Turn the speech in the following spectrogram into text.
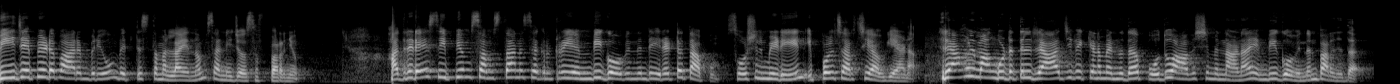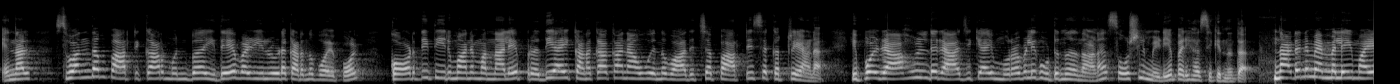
ബി ജെ പിയുടെ പാരമ്പര്യവും വ്യത്യസ്തമല്ല എന്നും സണ്ണി ജോസഫ് പറഞ്ഞു. അതിനിടെ സി പി എം സംസ്ഥാന സെക്രട്ടറി എം വി ഗോവിന്ദന്റെ ഇരട്ടത്താപ്പും സോഷ്യൽ മീഡിയയിൽ ഇപ്പോൾ ചർച്ചയാവുകയാണ്. രാഹുൽ മാങ്കൂട്ടത്തിൽ രാജിവെക്കണമെന്നത് പൊതു ആവശ്യമെന്നാണ് എം വി ഗോവിന്ദൻ പറഞ്ഞത്. എന്നാൽ സ്വന്തം പാർട്ടിക്കാർ മുൻപ് ഇതേ വഴിയിലൂടെ കടന്നുപോയപ്പോൾ കോടതി തീരുമാനം വന്നാലേ പ്രതിയായി കണക്കാക്കാനാവൂ എന്ന് വാദിച്ച പാർട്ടി സെക്രട്ടറിയാണ്. ഇപ്പോൾ രാഹുലിന്റെ രാജിക്കായി മുറവിളി കൂട്ടുന്നതെന്നാണ് സോഷ്യൽ മീഡിയ പരിഹസിക്കുന്നത്. നടനും എം എൽ എയുമായ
